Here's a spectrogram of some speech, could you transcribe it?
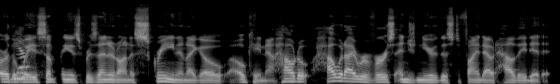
or the yep. way something is presented on a screen and i go okay now how do how would i reverse engineer this to find out how they did it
